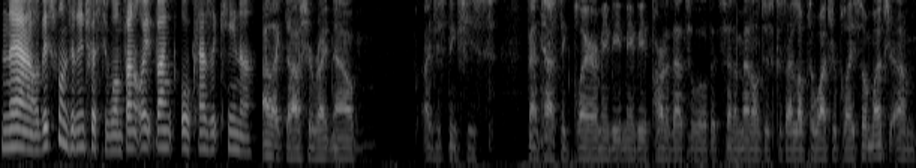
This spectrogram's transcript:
Now, this one's an interesting one. Van Uytvanck or Kasatkina. I like Dasha right now. I just think she's a fantastic player. Maybe maybe part of that's a little bit sentimental, just because I love to watch her play so much. Um,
